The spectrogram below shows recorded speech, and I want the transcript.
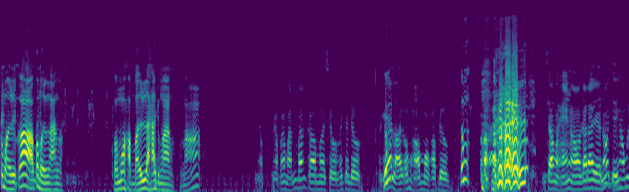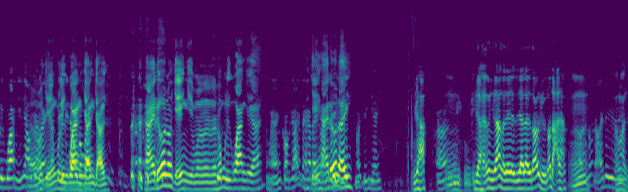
có mười có có mười ngàn à. còn một hộp bự là hai chục ngàn. Đó. Gặp, gặp em ảnh bán cơm ờ, sườn ở trên đường. Ghé lại ủng hộ một hộp đường. Đúng. sao mà hẹn hò ra đây nói chuyện không liên quan gì nhau Ờ, chứ nói chuyện không có liên quan trơn trời. Hai đứa nói chuyện gì mà không liên quan gì vậy? Mà. hẹn con gái ta Nói chuyện hai đứa đi. nói chuyện gì vậy hả? À, giờ hẹn gái là ra đây nói chuyện nói đại hả? Ừ. nói đại đi. Ông ơi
